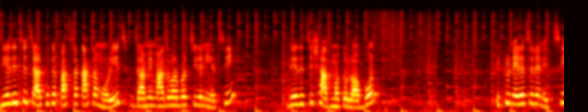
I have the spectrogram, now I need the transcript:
দিয়ে দিচ্ছি চার থেকে পাঁচটা কাঁচা মরিচ যা আমি মাঝে বারবার চিড়ে নিয়েছি। দিয়ে দিচ্ছি স্বাদ মতো লবণ। একটু নেড়ে চেড়ে নিচ্ছি।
